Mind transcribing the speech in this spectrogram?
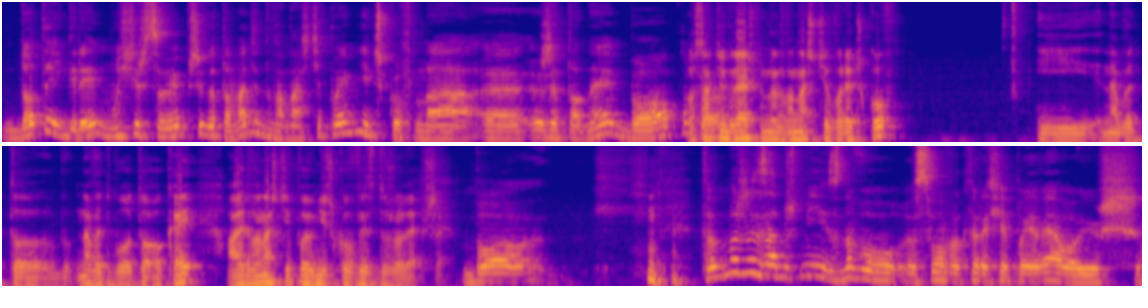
do tej gry musisz sobie przygotować 12 pojemniczków na e, żetony, bo Ostatnio graliśmy na 12 woreczków i nawet to, nawet było to ok, ale 12 pojemniczków jest dużo lepsze. Bo to może zabrzmi znowu słowo, które się pojawiało już e,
